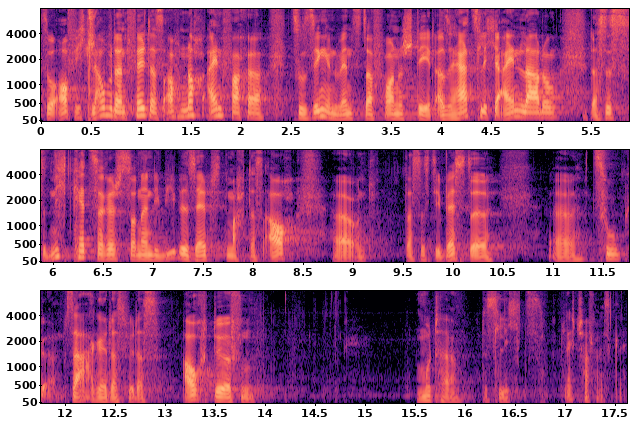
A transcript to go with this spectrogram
so auf. Ich glaube, dann fällt das auch noch einfacher zu singen, wenn es da vorne steht. Also herzliche Einladung. Das ist nicht ketzerisch, sondern die Bibel selbst macht das auch. Äh, und das ist die beste äh, Zusage, dass wir das auch dürfen. Mutter des Lichts. Vielleicht schaffen wir es gleich.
